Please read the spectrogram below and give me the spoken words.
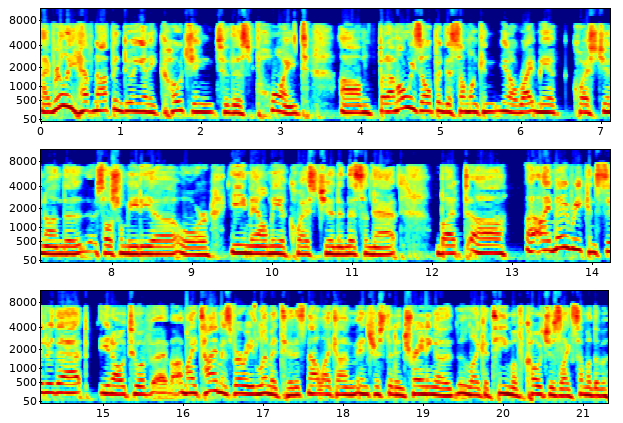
I really have not been doing any coaching to this point. Um, but I'm always open to someone can, you know, write me a question on the social media or email me a question and this and that. But, uh, I may reconsider that. You know, to uh, my time is very limited. It's not like I'm interested in training a like a team of coaches like some of the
